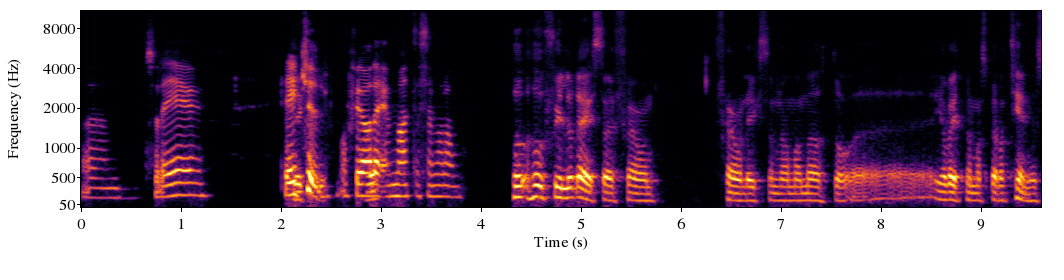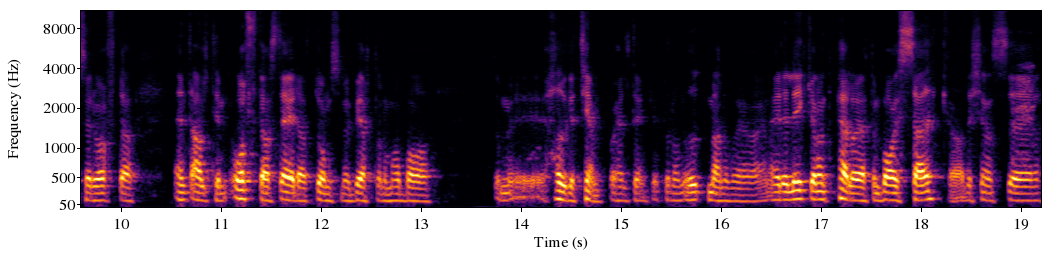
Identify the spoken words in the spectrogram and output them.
Um, så det är, det är det kul att få göra det, möta sig med dem. Hur, hur skiljer det sig från, från liksom när man möter, jag vet när man spelar tennis så är det ofta, inte alltid, oftast är det att de som är bättre de har bara de är högre tempo helt enkelt och de utmanövrerar en. Är det likadant padel att de bara är säkra? Det känns... Eh...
